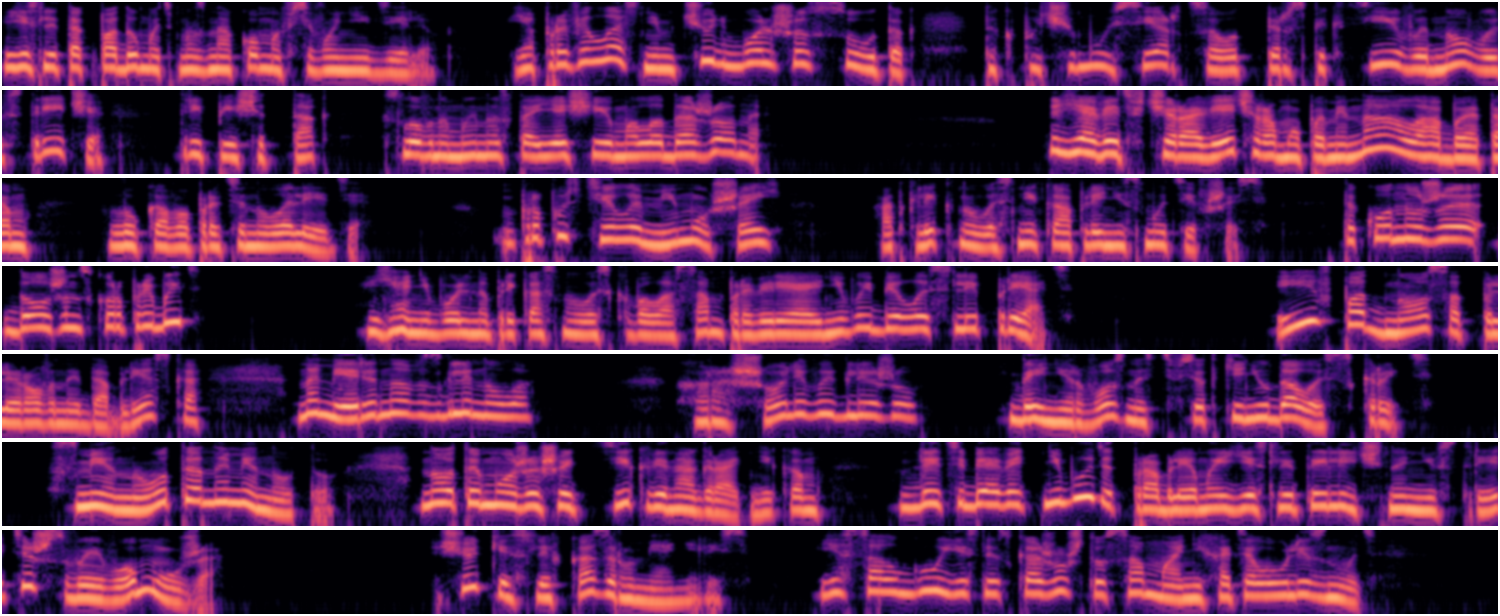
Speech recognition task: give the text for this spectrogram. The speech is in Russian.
Если так подумать, мы знакомы всего неделю — я провела с ним чуть больше суток. Так почему сердце от перспективы новой встречи трепещет так, словно мы настоящие молодожены? «Я ведь вчера вечером упоминала об этом», — лукаво протянула леди. Пропустила мимо ушей, откликнулась ни капли не смутившись. «Так он уже должен скоро прибыть?» Я невольно прикоснулась к волосам, проверяя, не выбилась ли прядь и в поднос, отполированный до блеска, намеренно взглянула. Хорошо ли выгляжу? Да и нервозность все-таки не удалось скрыть. С минуты на минуту. Но ты можешь идти к виноградникам. Для тебя ведь не будет проблемы, если ты лично не встретишь своего мужа. Щеки слегка зарумянились. Я солгу, если скажу, что сама не хотела улизнуть.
